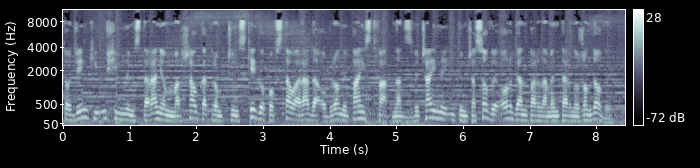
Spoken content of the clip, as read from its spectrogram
To dzięki usilnym staraniom marszałka Trąbczyńskiego powstała Rada Obrony Państwa, nadzwyczajny i tymczasowy organ parlamentarno-rządowy.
